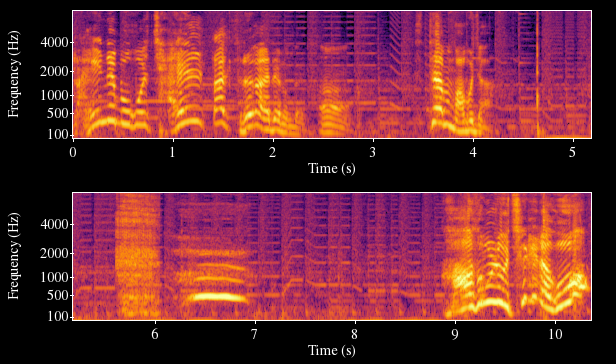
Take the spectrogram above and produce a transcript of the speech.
라인을 보고 잘 딱 들어가야 돼 여러분들 어. 스텝 한번 봐보자 가속률 7이라고?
